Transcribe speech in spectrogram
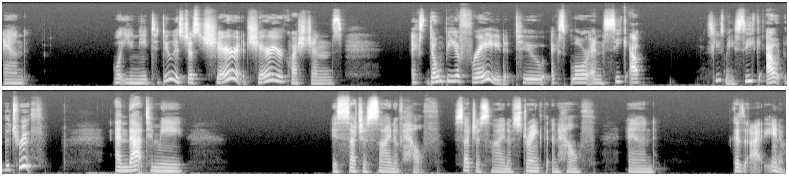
And what you need to do is just share it, share your questions. Don't be afraid to explore and seek out, excuse me, seek out the truth. And that to me is such a sign of health, such a sign of strength and health. And because I, you know,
